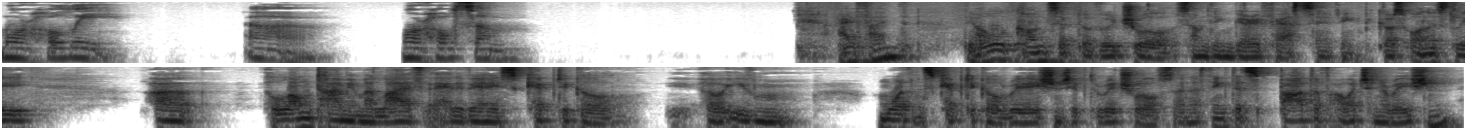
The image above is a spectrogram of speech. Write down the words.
more holy, uh, more wholesome. I find the whole concept of ritual something very fascinating because honestly, uh, a long time in my life, I had a very skeptical or even more than skeptical relationship to rituals. And I think that's part of our generation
